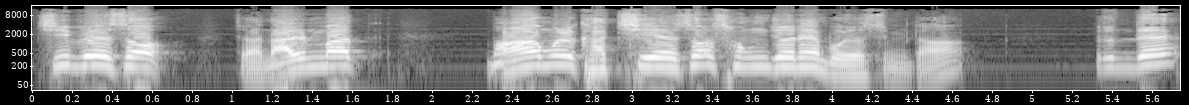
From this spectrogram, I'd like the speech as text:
집에서 자 날마다 마음을 같이 해서 성전에 모였습니다. 그런데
